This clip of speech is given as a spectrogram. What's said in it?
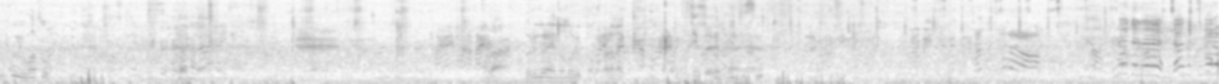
横弱そう。まだどれぐらいの能力かわからない 未知数未知数詰めてねちゃんと詰めろ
